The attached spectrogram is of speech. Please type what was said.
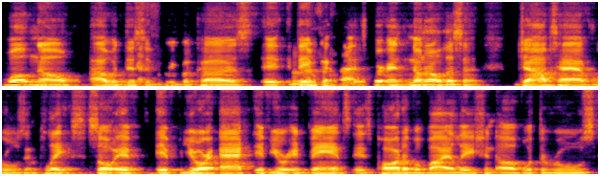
Well, no, I would disagree because it No, they that's a would- fact. certain no no listen jobs have rules in place so if if your act if your advance is part of a violation of what the rules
